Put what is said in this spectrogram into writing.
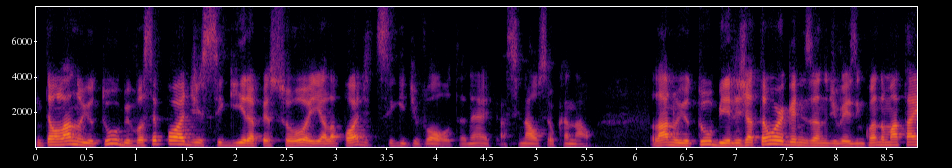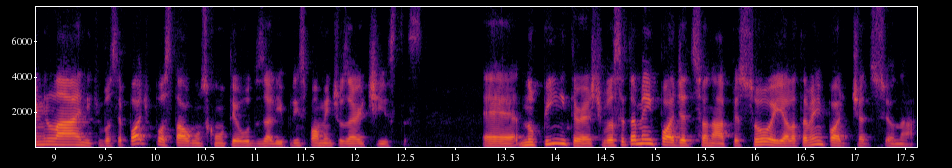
Então lá no YouTube você pode seguir a pessoa e ela pode te seguir de volta, né? Assinar o seu canal lá no YouTube, eles já estão organizando de vez em quando uma timeline que você pode postar alguns conteúdos ali, principalmente os artistas. É, no Pinterest, você também pode adicionar a pessoa e ela também pode te adicionar.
